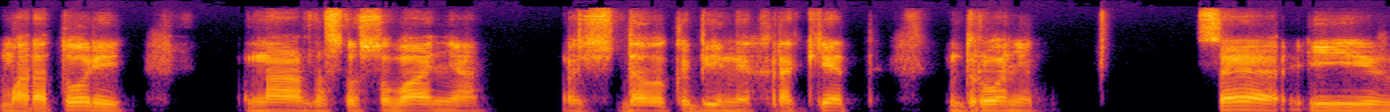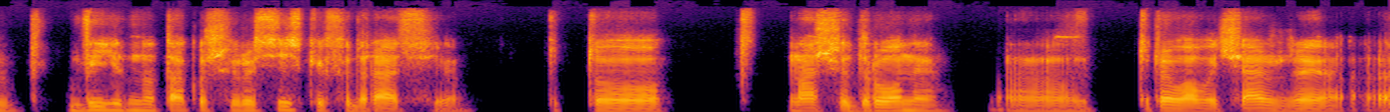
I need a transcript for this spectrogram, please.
мораторій на застосування ось далекобійних ракет, дронів. Це і вигідно також і Російській Федерації. Тобто наші дрони тривалий час вже е,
